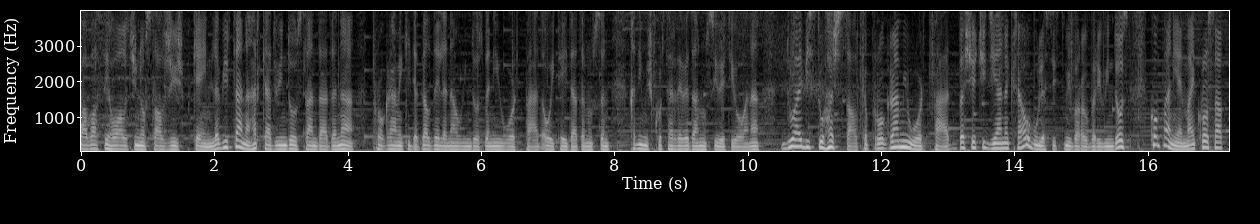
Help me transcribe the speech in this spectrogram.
باباسی هەواڵێکی نۆستالژیش بکەین لە بیرتانە هەر کات وینندۆزتان دادەنا پرۆگرامێکی دەگەڵ دێ لە ناو وینندۆز بەنی وردپاد ئەوەی تێدا دەنووسن قەدیمیش کورتەر دەوێدا نووسیوێتیەوەە دوای بیست و هەشت ساڵ کە پرۆگرامی وۆردپاد بەشێکی جیانەکراوە بوو لە سیستمی بەڕێوبەری ویندۆز کۆمپانیای مایکرۆسافت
